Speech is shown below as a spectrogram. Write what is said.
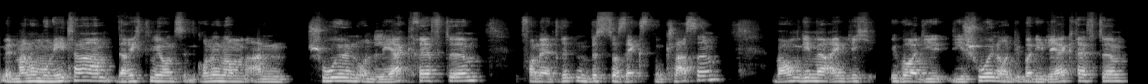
mit Mano Moneta, da richten wir uns im Grunde genommen an Schulen und Lehrkräfte von der dritten bis zur sechsten Klasse. Warum gehen wir eigentlich über die, die Schulen und über die Lehrkräfte?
